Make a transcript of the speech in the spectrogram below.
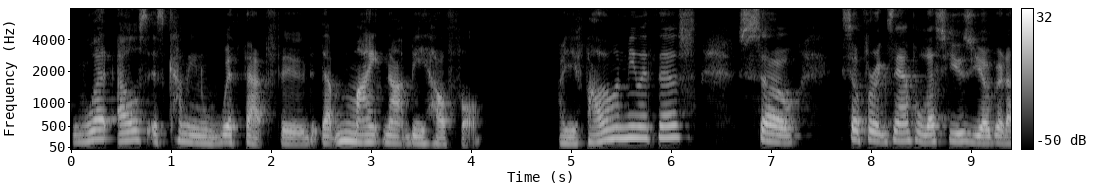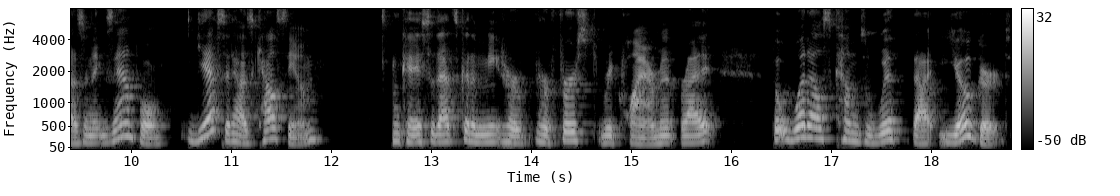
what else is coming with that food that might not be helpful. Are you following me with this? So so for example let's use yogurt as an example. Yes it has calcium. Okay, so that's going to meet her her first requirement, right? But what else comes with that yogurt?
